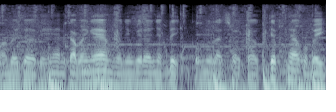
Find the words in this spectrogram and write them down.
Còn bây giờ thì hẹn gặp anh em vào những video nhận định cũng như là chơi kèo tiếp theo của mình.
